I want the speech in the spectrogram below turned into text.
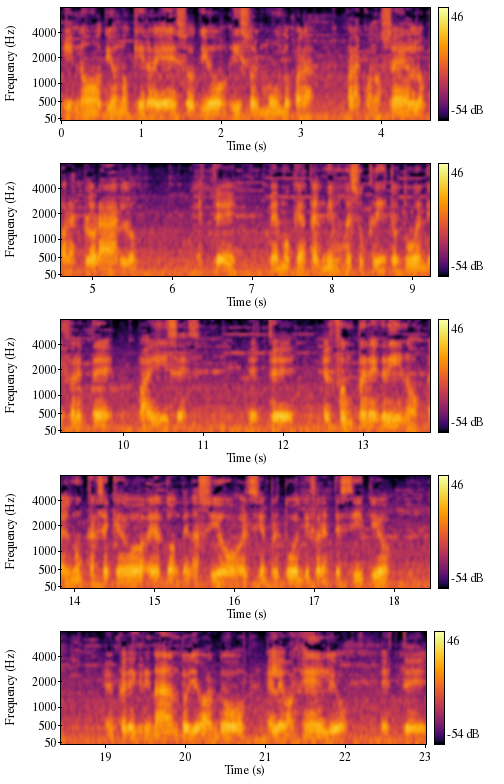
y no, Dios no quiere eso, Dios hizo el mundo para para conocerlo, para explorarlo. Este, vemos que hasta el mismo Jesucristo estuvo en diferentes países. Este, él fue un peregrino, él nunca se quedó eh, donde nació, él siempre estuvo en diferentes sitios eh, peregrinando, llevando el evangelio, este,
